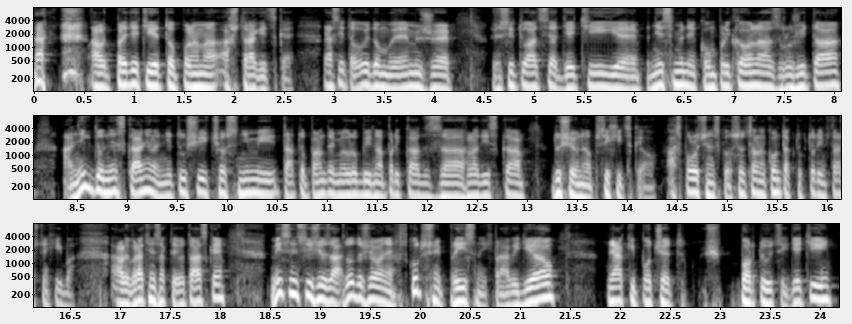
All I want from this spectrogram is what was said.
ale pre deti je to podľa mňa až tragické. Ja si to uvedomujem, že, že situácia detí je nesmierne komplikovaná, zložitá a nikto dneska ani len netuší, čo s nimi táto pandémia robí napríklad z hľadiska duševného, psychického a spoločenského, sociálneho kontaktu, ktorým strašne chýba. Ale vrátim sa k tej otázke. Myslím si, že za dodržovanie skutočne prísnych pravidiel nejaký počet športujúcich detí,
